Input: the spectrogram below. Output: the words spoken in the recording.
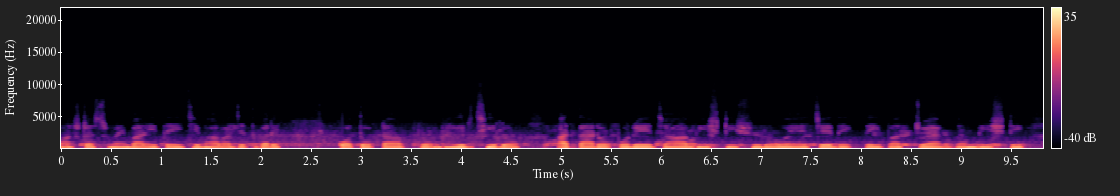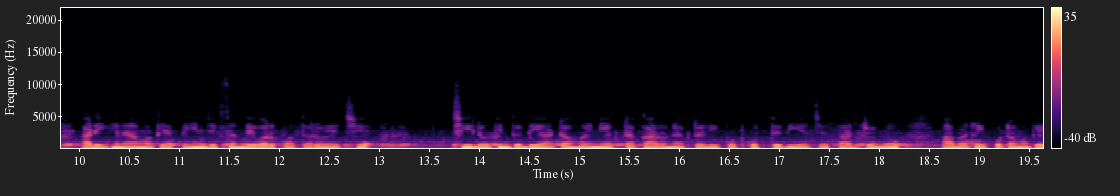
পাঁচটার সময় বাড়িতেইছি ভাবা যেতে পারে কতটা ভিড় ছিল। আর তার ওপরে যা বৃষ্টি শুরু হয়েছে, দেখতেই পাচ্ছ একদম বৃষ্টি। আর এখানে আমাকে একটা ইঞ্জেকশান দেওয়ার কথা রয়েছে। ছিল, কিন্তু দেওয়াটা হয়নি। একটা কারণে একটা রিপোর্ট করতে দিয়েছে, তার জন্য আবার রিপোর্ট আমাকে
